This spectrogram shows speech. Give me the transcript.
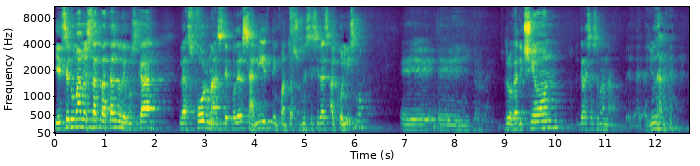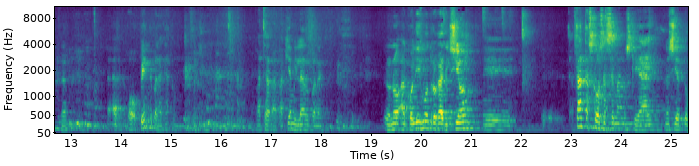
Y el ser humano está tratando de buscar las formas de poder salir en cuanto a sus necesidades, alcoholismo, eh, eh, drogadicción, gracias hermana, ayúdame, o vente para acá, aquí a mi lado para pero no, alcoholismo, drogadicción, eh, tantas cosas hermanos que hay, ¿no es cierto?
